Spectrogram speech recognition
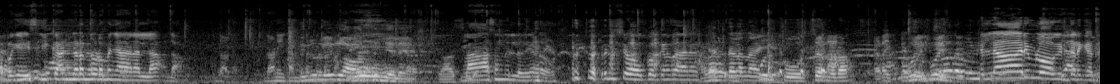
അപ്പൊ ഈ കണ്ണടം തുടങ്ങുമ്പോ ഞാനല്ല. ഇതാണ്. ഗ്ലാസ് ഒന്നും ഒരു ഷോക്ക് വെക്കുന്ന സാധനം. എല്ലാരും വ്ലോഗ് എടുത്തെടുക്കാത്ത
